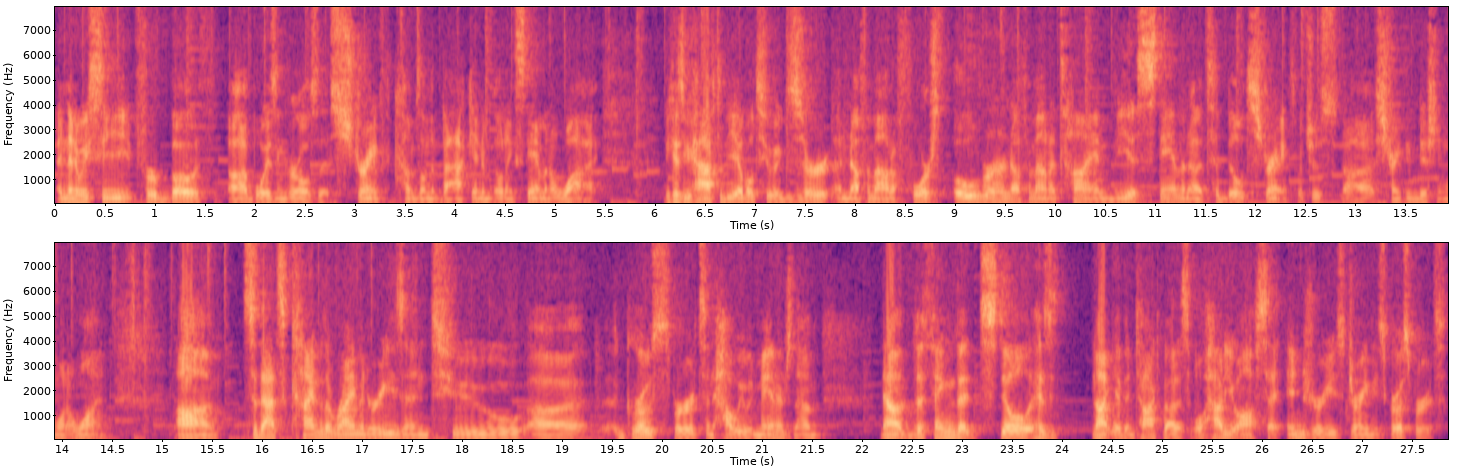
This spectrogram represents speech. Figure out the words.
And then we see for both uh, boys and girls that strength comes on the back end of building stamina. Why? Because you have to be able to exert enough amount of force over enough amount of time via stamina to build strength, which is uh, strength and conditioning 101. Um, so that's kind of the rhyme and reason to uh, growth spurts and how we would manage them. Now, the thing that still has not yet been talked about is, well, how do you offset injuries during these growth spurts?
